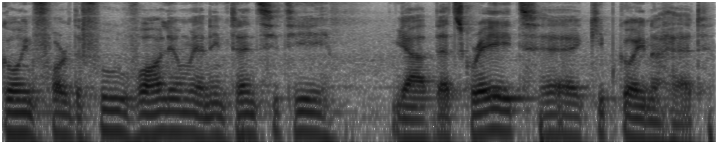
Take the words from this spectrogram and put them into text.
going for the full volume and intensity. Yeah, that's great. Uh, keep going ahead.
